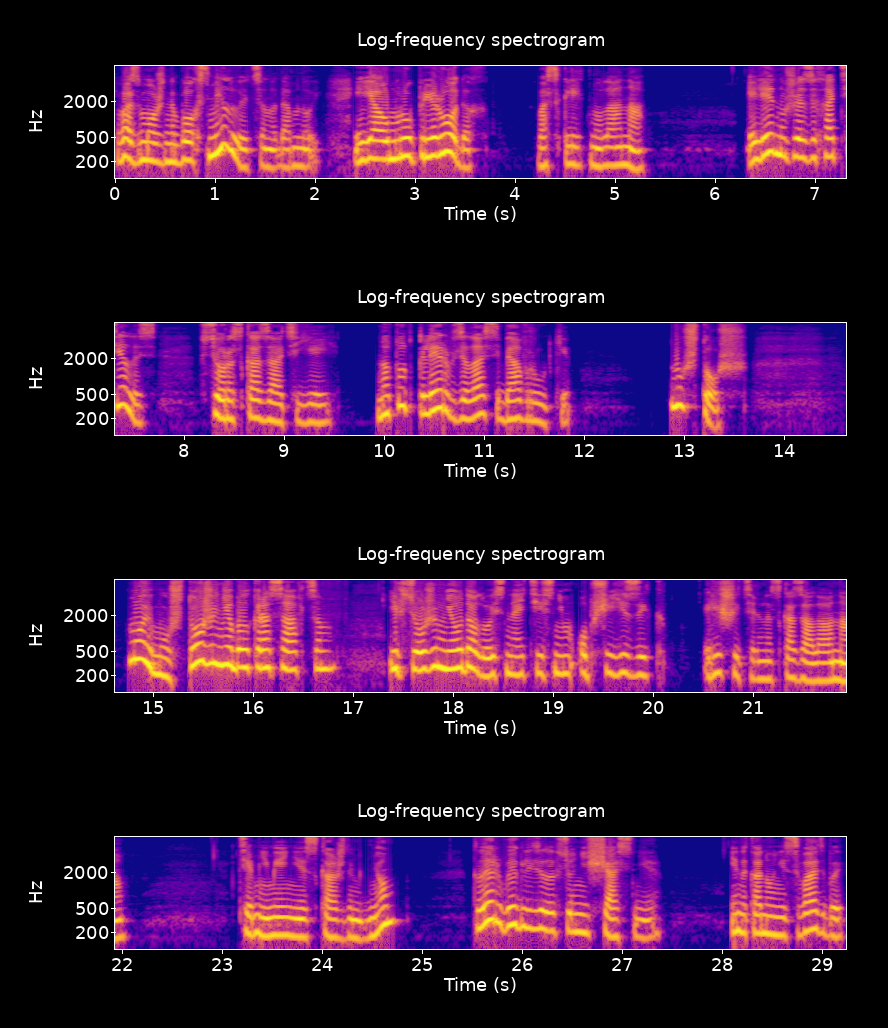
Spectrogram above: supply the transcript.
Возможно, Бог смилуется надо мной, и я умру при родах, — воскликнула она. Элен уже захотелось все рассказать ей, но тут Клер взяла себя в руки. Ну что ж, мой муж тоже не был красавцем, и все же мне удалось найти с ним общий язык, — решительно сказала она. Тем не менее, с каждым днем Клэр выглядела все несчастнее, и накануне свадьбы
